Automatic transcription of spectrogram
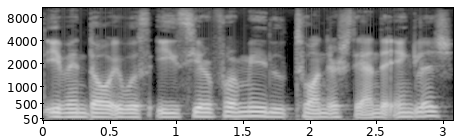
even though it was easier for me to understand the English,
